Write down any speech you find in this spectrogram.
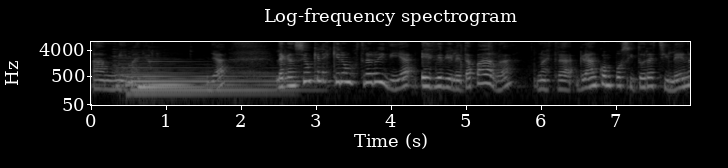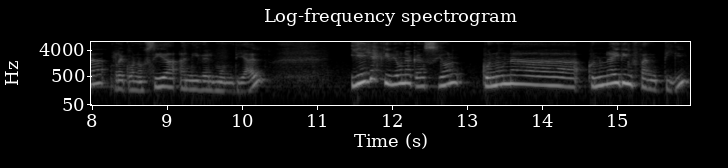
a mi mayor. La canción que les quiero mostrar hoy día es de Violeta Parra, nuestra gran compositora chilena reconocida a nivel mundial. Y ella escribió una canción con, una, con un aire infantil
